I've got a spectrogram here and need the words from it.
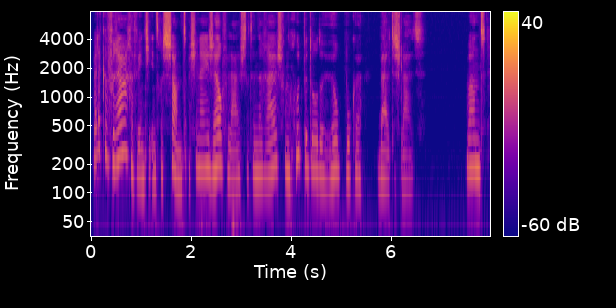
Welke vragen vind je interessant als je naar jezelf luistert en de ruis van goed bedoelde hulpboeken buitensluit? Want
